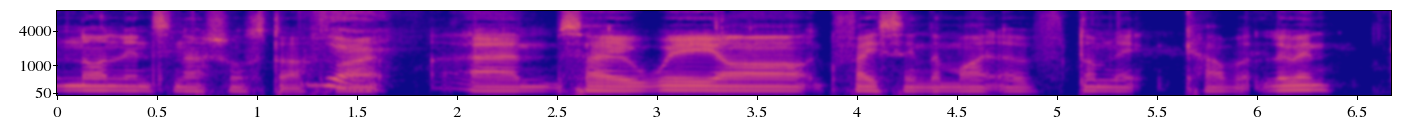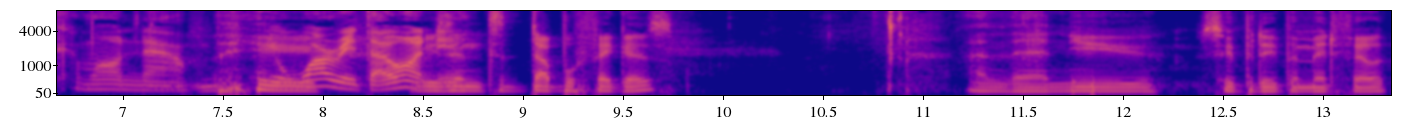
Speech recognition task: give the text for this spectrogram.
non-international stuff, Yeah. right? Um, so we are facing the might of Dominic Calvert-Lewin Come on now. You're worried though, aren't you? into double figures, and their new super duper midfield.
